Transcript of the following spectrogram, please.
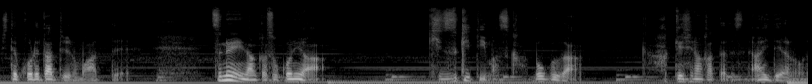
してこれたというのもあって常になんかそこには気づきって言いますか僕が発見しなかったですねアイデアの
